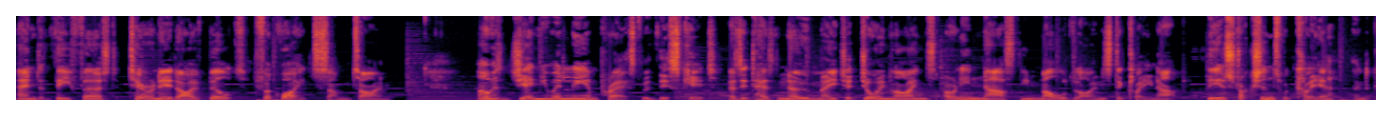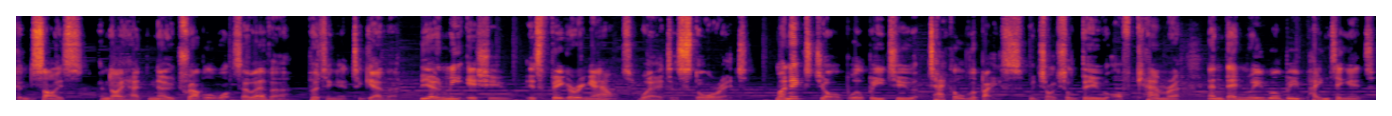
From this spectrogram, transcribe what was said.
and the first Tyranid I've built for quite some time. I was genuinely impressed with this kit, as it has no major join lines or any nasty mould lines to clean up. The instructions were clear and concise, and I had no trouble whatsoever putting it together. The only issue is figuring out where to store it. My next job will be to tackle the base, which I shall do off camera, and then we will be painting it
